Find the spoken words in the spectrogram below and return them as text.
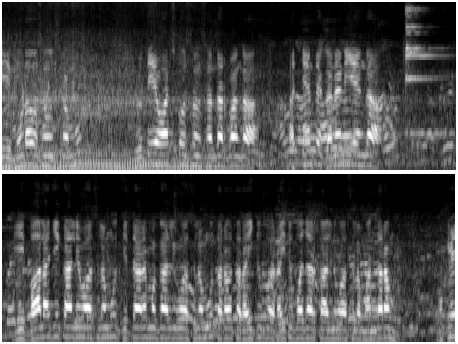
ఇది మూడవ సంవత్సరము. తృతీయ వార్షికోత్సవం సందర్భంగా అత్యంత గణనీయంగా ఈ బాలాజీ కాలనీ వాసులము చిత్తారమ్మ కాలనీ వాసులము తర్వాత రైతు రైతు బజార్ కాలనీ వాసులం అందరం ఒకే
